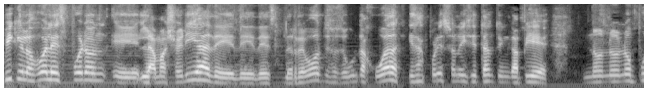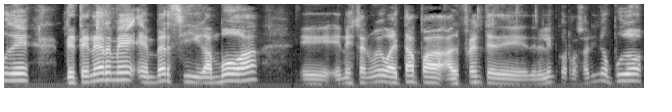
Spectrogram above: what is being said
Vi que los goles fueron eh, la mayoría de, rebotes o segundas jugadas, quizás por eso no hice tanto hincapié. No, no, no pude detenerme en ver si Gamboa, eh, en esta nueva etapa al frente del elenco rosarino, pudo,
